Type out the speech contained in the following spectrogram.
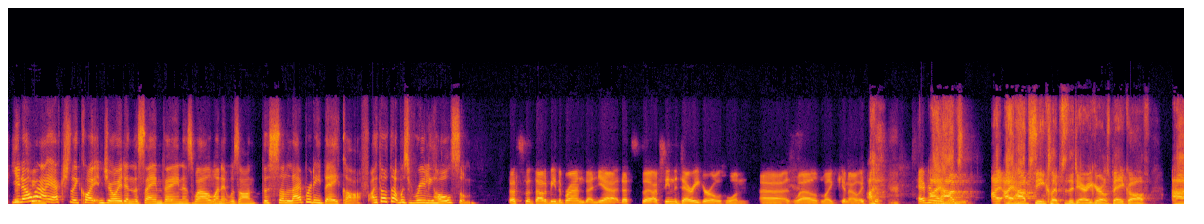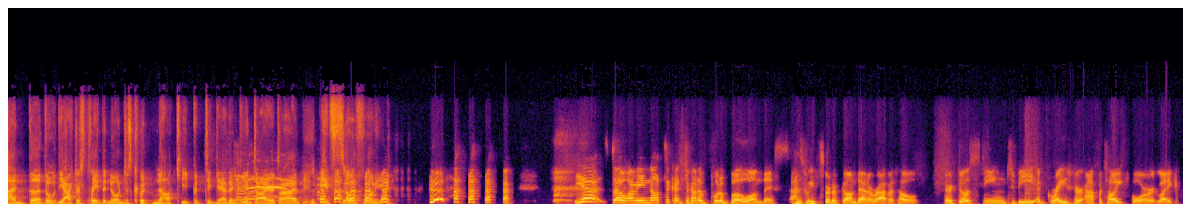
You The know what I actually quite enjoyed in the same vein as well when it was on the Celebrity Bake Off. I thought that was really wholesome. That's the, that'd be the brand then. Yeah, that's the. I've seen the Derry Girls one uh, as well. Like you know, it's just everyone. I have I, I have seen clips of the Derry Girls Bake Off, and the, the the actress played the nun just could not keep it together the entire time. It's so funny. Yeah, so I mean, not to to kind of put a bow on this, as we've sort of gone down a rabbit hole, there does seem to be a greater appetite for like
